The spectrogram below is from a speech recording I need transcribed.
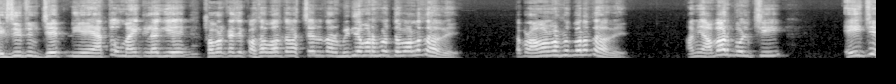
এক্সিকিউটিভ জেট নিয়ে এত মাইক লাগিয়ে সবার কাছে কথা বলতে পারছে না, তার মিডিয়া মারফত তো বলাতে হবে। তারপর আমার মারফত বলাতে হবে। আমি আবার বলছি, এই যে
